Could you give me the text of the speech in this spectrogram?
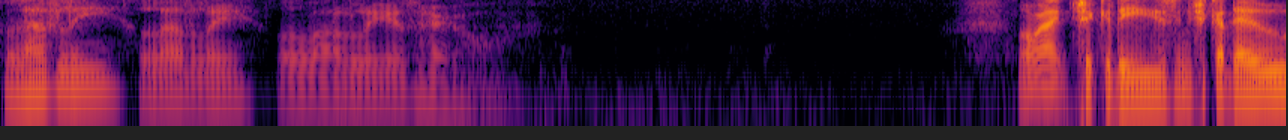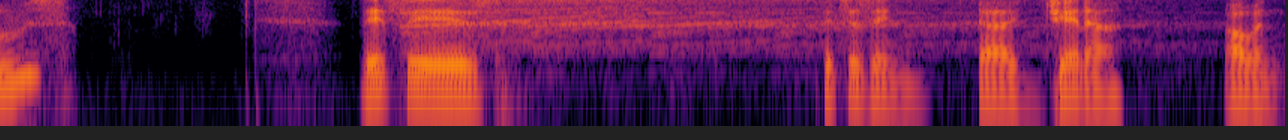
Lovely, lovely, lovely as hell. All right, chickadees and chickadoes. This is this is in uh, Jenna, oh, in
